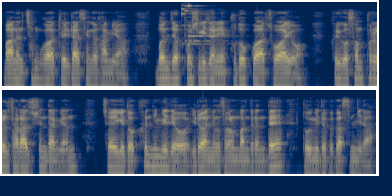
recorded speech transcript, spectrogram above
많은 참고가 되리라 생각하며 먼저 보시기 전에 구독과 좋아요 그리고 선풀을 달아주신다면 저에게도 큰 힘이 되어 이러한 영상을 만드는데 도움이 될 것 같습니다.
